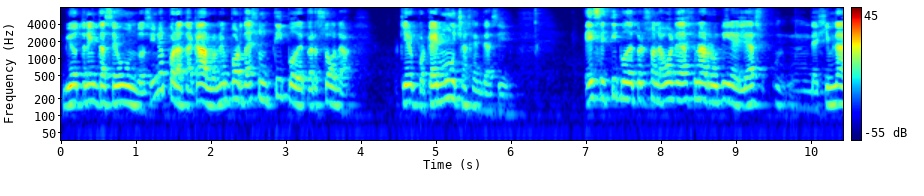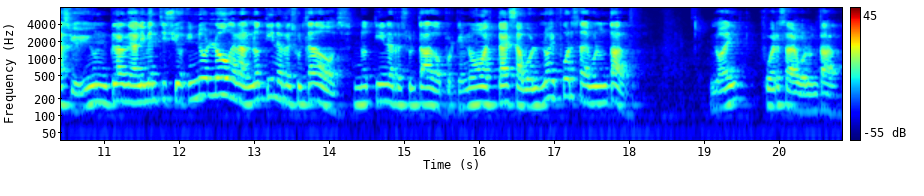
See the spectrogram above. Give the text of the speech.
vio 30 segundos, y no es por atacarlo, no importa, es un tipo de persona, quiero, porque hay mucha gente así ese tipo de persona, vos le das una rutina y le das de gimnasio y un plan de alimenticio y no logran, no tiene resultados, no tiene resultados porque no está esa no hay fuerza de voluntad. No hay fuerza de voluntad.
